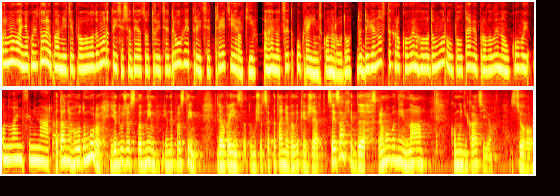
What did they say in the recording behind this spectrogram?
Формування культури пам'яті про голодомор 1932-33 років. Геноцид українського народу. До 90-х роковин голодомору у Полтаві провели науковий онлайн-семінар. Питання голодомору є дуже складним і непростим для українства, тому що це питання великих жертв. Цей захід е, спрямований на комунікацію з цього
